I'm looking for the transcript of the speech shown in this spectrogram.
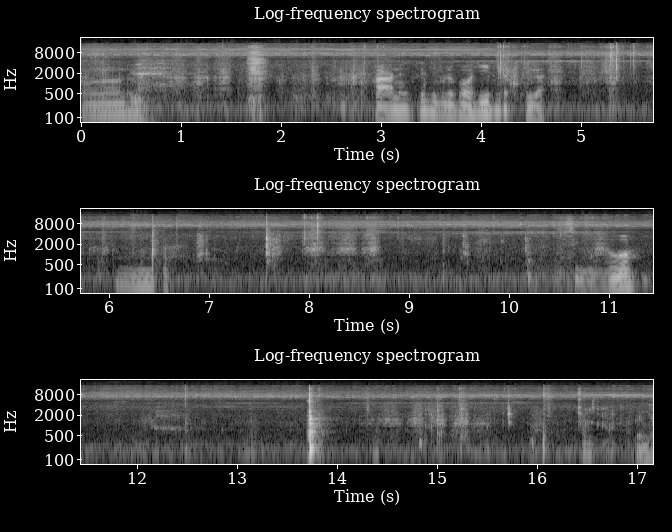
อ๋อดูผ่า นี่คือจะเป็นพอฮิตสักเถื่อสิโหเป็นไง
